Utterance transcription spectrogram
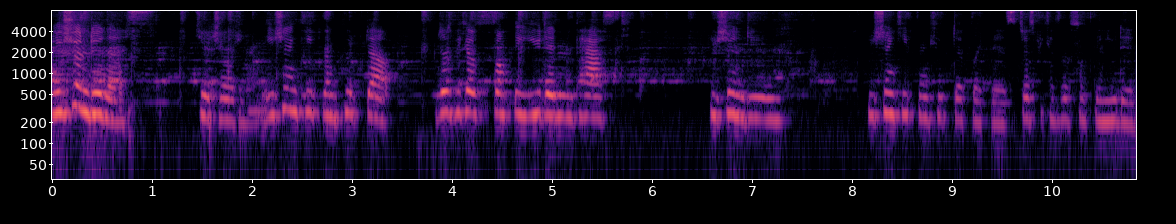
You shouldn't do this to your children. You shouldn't keep them cooped up. Just because of something you did in the past, you shouldn't do. You shouldn't keep them cooped up like this just because of something you did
